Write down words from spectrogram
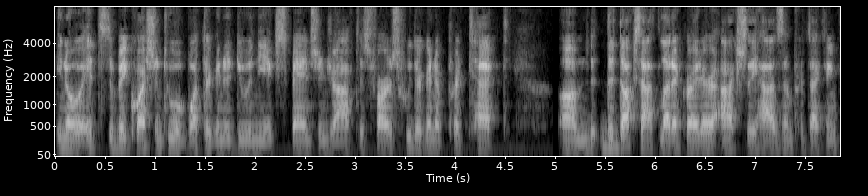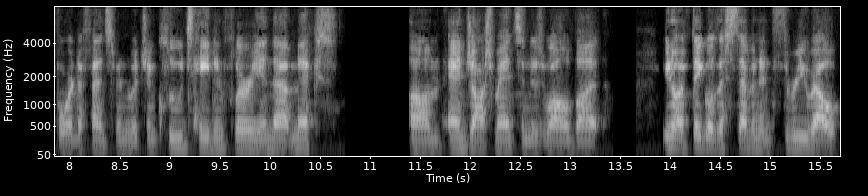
You know, it's a big question too of what they're going to do in the expansion draft as far as who they're going to protect. Um, the, the Ducks athletic writer actually has them protecting four defensemen, which includes Haydn Fleury in that mix, um, and Josh Manson as well. But you know, if they go the seven and three route,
